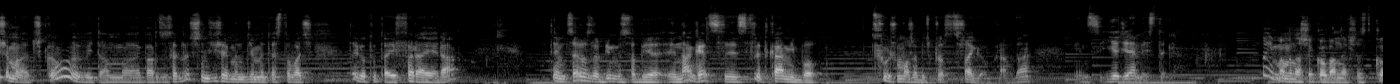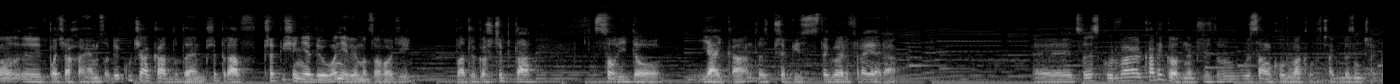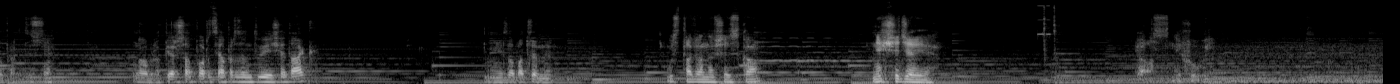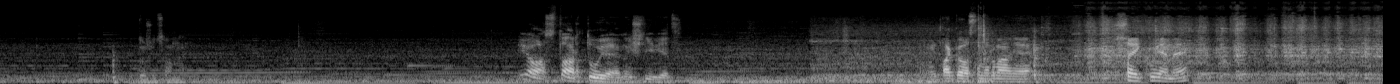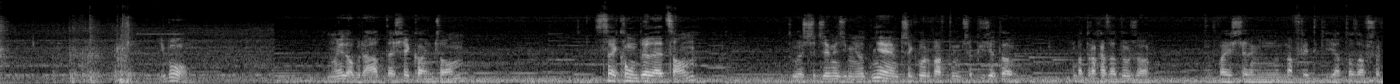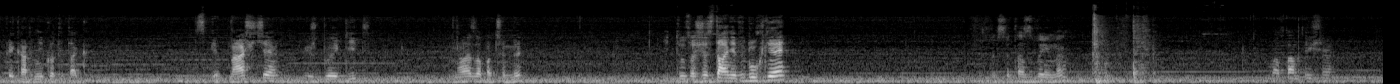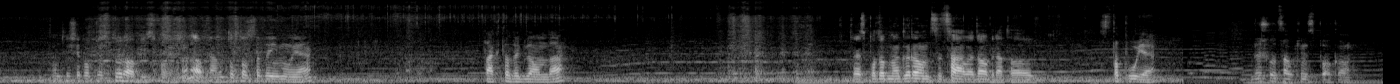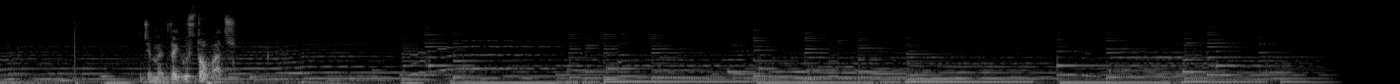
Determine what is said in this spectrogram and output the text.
Siemaneczko, witam bardzo serdecznie. Dzisiaj będziemy testować tego tutaj Ferraiera. W tym celu zrobimy sobie nuggets z frytkami, bo cóż może być prostszego, prawda? Więc jedziemy z tym. No i mamy naszykowane wszystko. Y, Pociachałem sobie kuciaka, dodałem przypraw. W przepisie nie było, nie wiem o co chodzi. Była tylko szczypta soli do jajka, to jest przepis z tego airfryera. Y, Co jest kurwa karygodne, przecież to był sam kurwa kurczak, bez niczego praktycznie. Dobra, pierwsza porcja prezentuje się tak. No i zobaczymy. Ustawione wszystko. Niech się dzieje. Jasny chuj. Dorzucony. Jo, startuje myśliwiec. No i tak go sobie normalnie szejkujemy. I bum. No i dobra, te się kończą. Sekundy lecą. Tu jeszcze 9 minut. Nie wiem, czy kurwa w tym przepisie to chyba trochę za dużo. Te 27 minut na frytki, a to zawsze w piekarniku to tak z 15 już były git. No ale zobaczymy. I tu co się stanie? Wybuchnie? Sobie teraz wyjmę. Chyba w tamtej się... Tamtej się po prostu robi swoje. No dobra, no to to sobie wyjmuję. Tak to wygląda. To jest podobno gorące całe, dobra, to stopuję. Wyszło całkiem spoko. Będziemy degustować.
